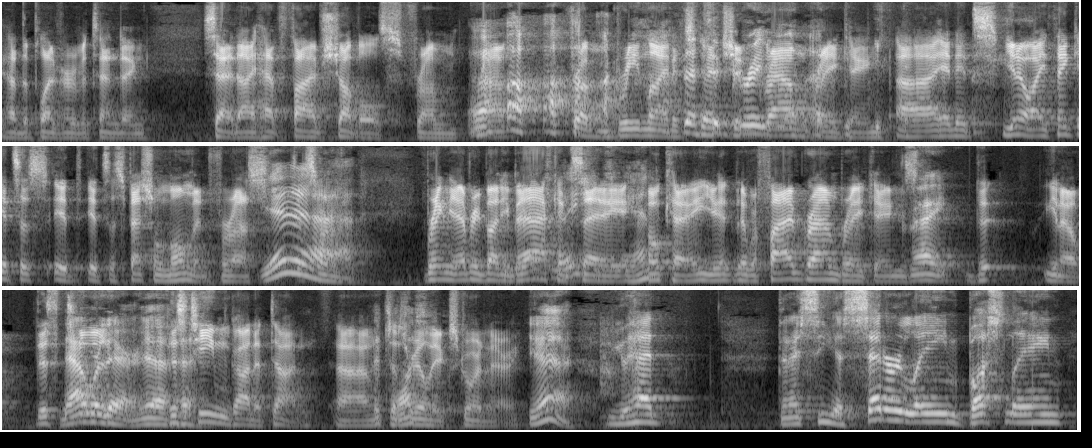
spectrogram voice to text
had the pleasure of attending said, "I have five shovels from from Green Line extension groundbreaking," uh, and it's you know I think it's a it, it's a special moment for us to sort Yeah. of bring everybody back and say, man. "Okay, you, there were five groundbreakings, Right. The, you know this Now team, we're there, yeah. this team got it done, uh, which is awesome. really extraordinary." Yeah. You had, did I see a center lane bus lane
